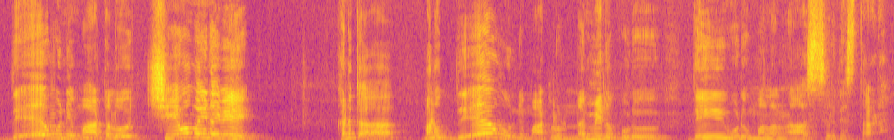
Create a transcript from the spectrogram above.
దేవుని మాటలు జీవమైనవి. కనుక మనం దేవుని మాటలు నమ్మినప్పుడు దేవుడు మనల్ని ఆశీర్వదిస్తాడు.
